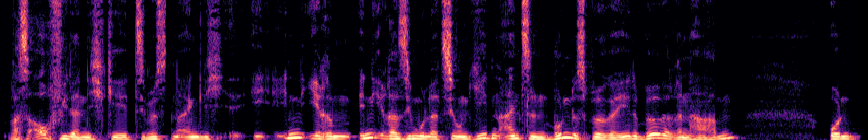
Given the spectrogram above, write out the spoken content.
was auch wieder nicht geht, Sie müssten eigentlich in, ihrem, in Ihrer Simulation jeden einzelnen Bundesbürger, jede Bürgerin haben und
